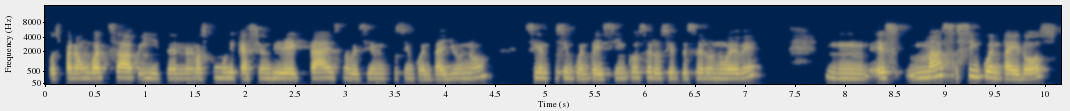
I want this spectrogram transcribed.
pues para un WhatsApp y tener más comunicación directa es 951 155 0709. Es más 52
